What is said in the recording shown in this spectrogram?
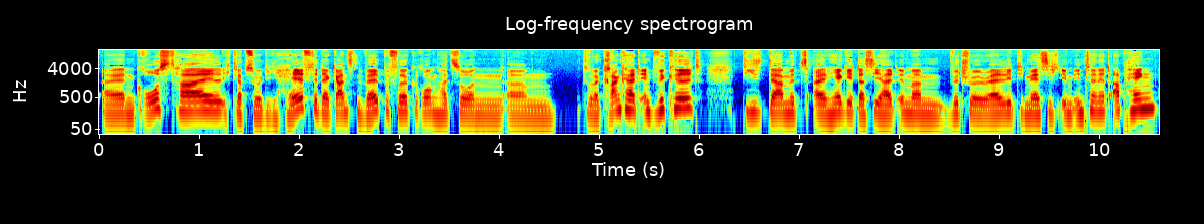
ein Großteil, ich glaube sogar die Hälfte der ganzen Weltbevölkerung hat so ein ähm, so eine Krankheit entwickelt, die damit einhergeht, dass sie halt immer Virtual Reality mäßig im Internet abhängen.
